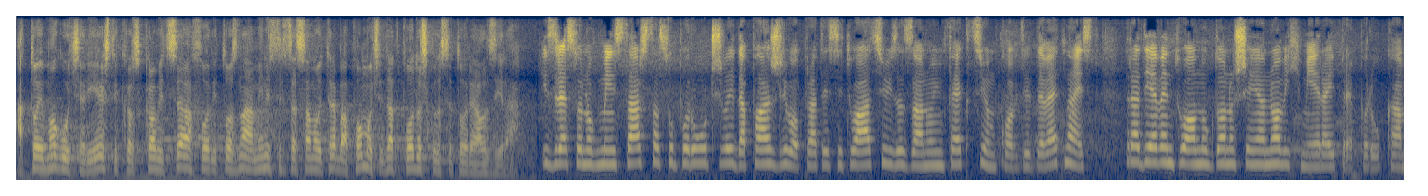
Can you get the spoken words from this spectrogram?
a to je moguće riješiti kroz COVID semafor i to zna ministrica, samo je treba pomoći i dati podršku podršku da se to realizira. Iz resornog ministarstva su poručili da pažljivo prate situaciju izazvanu infekcijom COVID-19 radi eventualnog donošenja novih mjera i preporuka.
